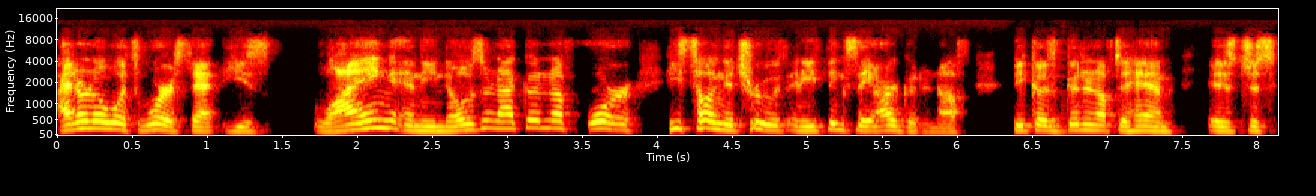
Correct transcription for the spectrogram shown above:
I don't know what's worse that he's lying and he knows they're not good enough, or he's telling the truth and he thinks they are good enough because good enough to him is just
